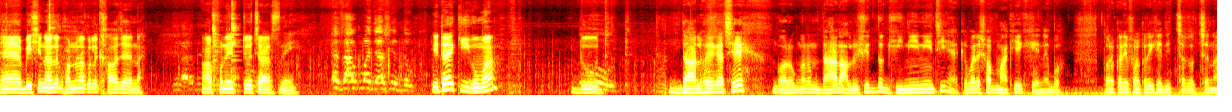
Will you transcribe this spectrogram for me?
হ্যাঁ বেশি না হলে ঘন না করলে খাওয়া যায় না। আমার ফোনে একটু চার্জ নেই। এটা কি গোমা দুধ। ডাল হয়ে গেছে, গরম গরম ডাল, আলু সিদ্ধ, ঘি নিয়ে নিয়েছি, একেবারে সব মাখিয়ে খেয়ে নেব। তরকারি ফরকারি খেতে ইচ্ছা করছে না।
